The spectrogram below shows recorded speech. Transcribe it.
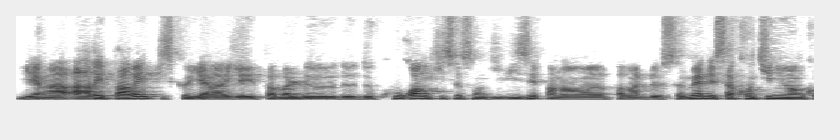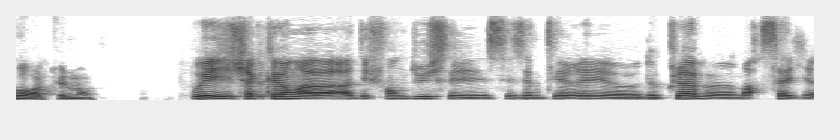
bien à, réparer, puisqu'il y, y a eu pas mal de, de, courants qui se sont divisés pendant pas mal de semaines, et ça continue encore actuellement. Oui, chacun a, défendu ses, ses, euh, de club. Euh, Marseille,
